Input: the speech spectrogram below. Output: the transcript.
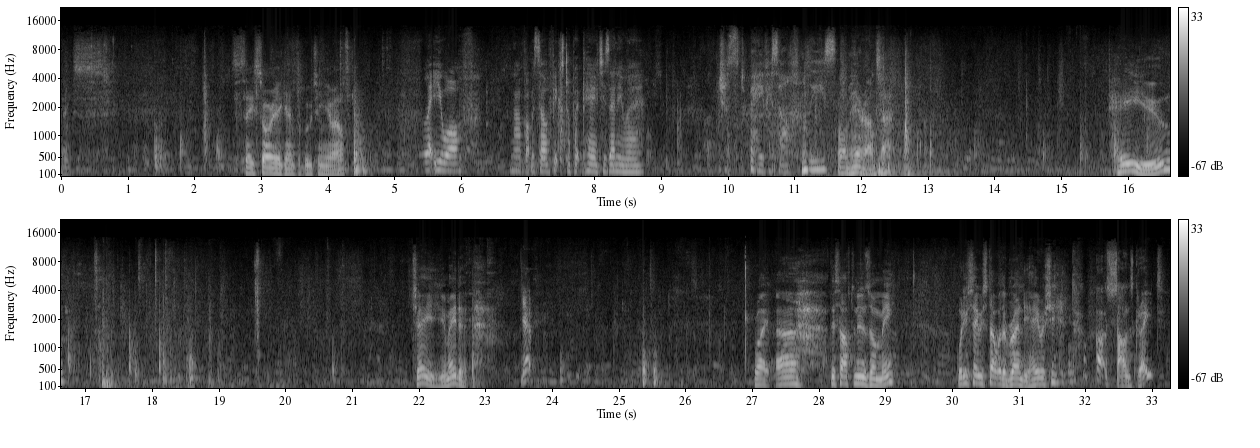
Thanks. Say sorry again for booting you out. Let you off. Now I've got myself fixed up at Katie's anyway. Just behave yourself, please. Well, I'm here, aren't I? Hey, you. Jai, you made it. Yep. Right, uh, this afternoon's on me. What do you say we start with a brandy, hey, Rishi? Oh, sounds great.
